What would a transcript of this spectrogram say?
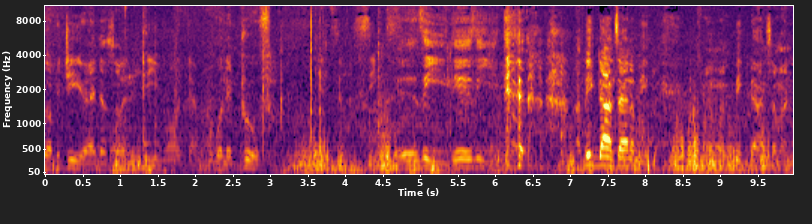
You got the G right there. So One team out there. bulletproof. Get to the six. There's it, there's it. a big dancer, you know, people. Yeah, man, big dancer, man.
